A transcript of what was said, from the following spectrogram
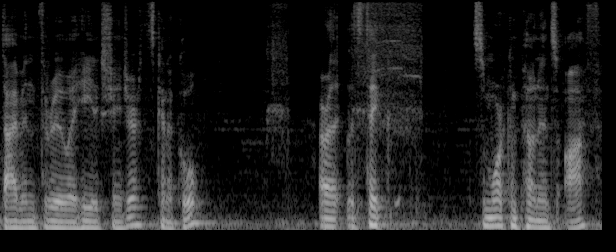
diving through a heat exchanger. It's kind of cool. All right, let's take some more components off.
